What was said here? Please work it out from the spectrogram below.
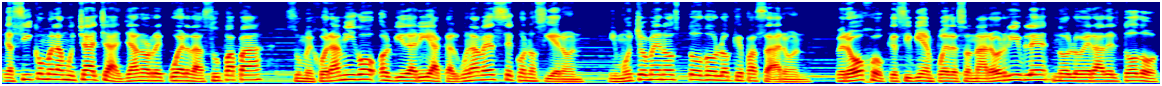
Y así como la muchacha ya no recuerda a su papá, su mejor amigo olvidaría que alguna vez se conocieron, y mucho menos todo lo que pasaron. Pero ojo que si bien puede sonar horrible, no lo era del todo,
